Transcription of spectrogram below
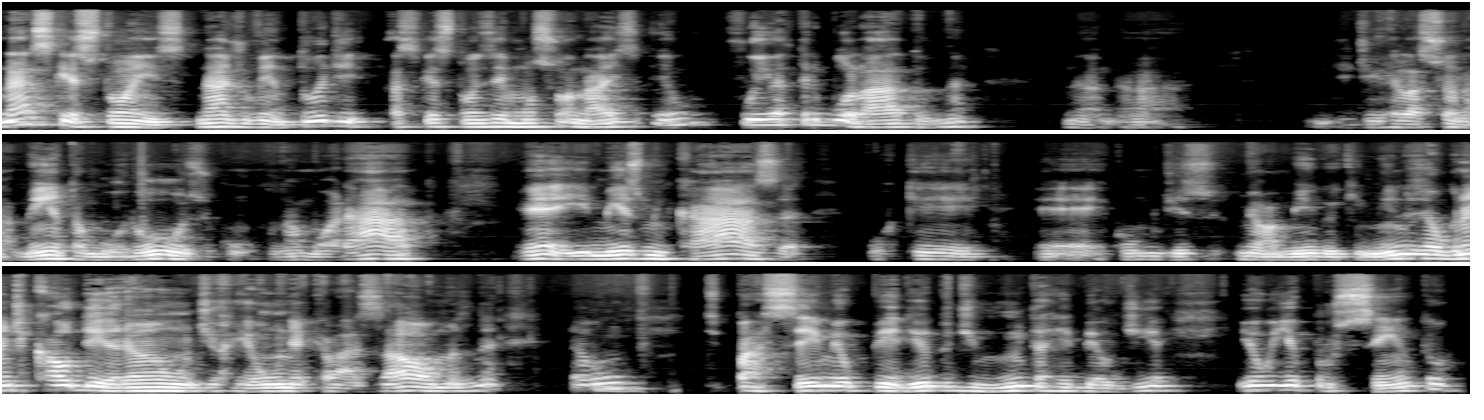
Nas questões, na juventude, as questões emocionais, eu fui atribulado, né? Na, na de relacionamento amoroso com, o namorado, é, e mesmo em casa, porque, é, como diz meu amigo aqui em Minas, é o grande caldeirão onde reúne aquelas almas, né? Então, passei meu período de muita rebeldia. Eu ia para o centro,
